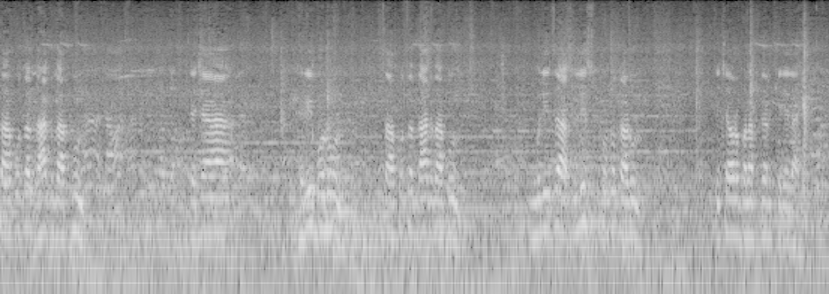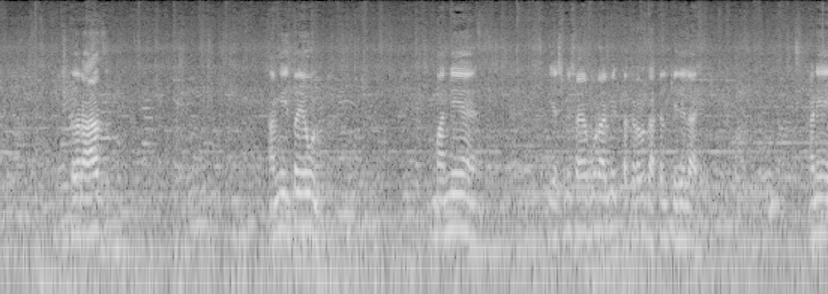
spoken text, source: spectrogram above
चाकूचा धाक दाखवून त्याच्या घरी बोलवून चाकूचा दाग दाखवून मुलीचा असलीच फोटो काढून तिच्यावर बलात्कार केलेला आहे. तर आज आम्ही इथं येऊन माननीय यश पी साहेबपुढं आम्ही तक्रार दाखल केलेला आहे. आणि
